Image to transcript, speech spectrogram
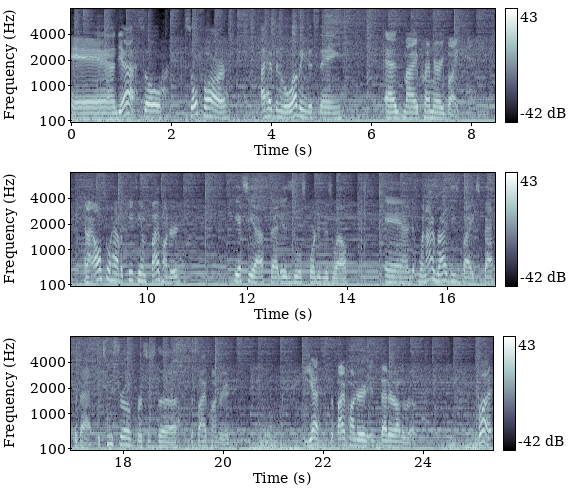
and yeah, so, so far, I have been loving this thing as my primary bike. And I also have a KTM 500 EXCF that is dual sported as well. And when I ride these bikes back to back, the two stroke versus the, the 500, yes, the 500 is better on the road. But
